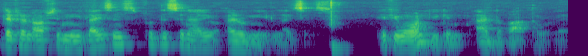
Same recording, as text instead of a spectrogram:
different option need license. For this scenario, I don't need license. If you want, you can add the path over there.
